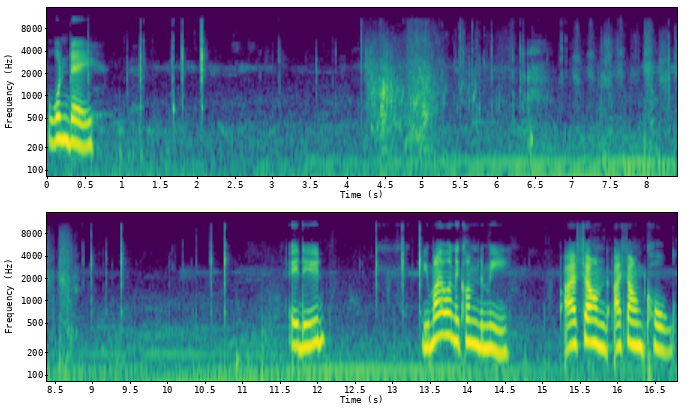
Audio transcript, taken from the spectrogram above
One day. Hey dude, you might want to come to me. I found I found coal.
